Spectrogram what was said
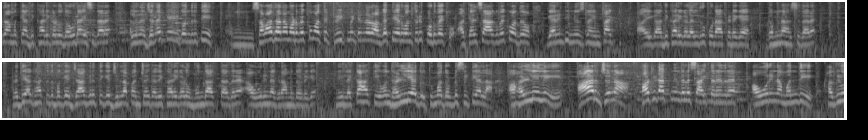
ಗ್ರಾಮಕ್ಕೆ ಅಧಿಕಾರಿಗಳು ದೌಡಾಯಿಸಿದ್ದಾರೆ. ಅಲ್ಲಿನ ಜನಕ್ಕೆ ಈಗ ಒಂದು ರೀತಿ ಸಮಾಧಾನ ಮಾಡಬೇಕು ಮತ್ತು ಟ್ರೀಟ್ಮೆಂಟ್ ಏನಾದ್ರು ಅಗತ್ಯ ಇರುವಂಥವ್ರಿಗೆ ಕೊಡಬೇಕು. ಆ ಕೆಲಸ ಆಗಬೇಕು. ಅದು ಗ್ಯಾರಂಟಿ ನ್ಯೂಸ್ನ ಇಂಪ್ಯಾಕ್ಟ್ ಈಗ ಅಧಿಕಾರಿಗಳೆಲ್ಲರೂ ಕೂಡ ಆ ಕಡೆಗೆ ಗಮನ ಹರಿಸಿದ್ದಾರೆ. ಹೃದಯಾಘಾತದ ಬಗ್ಗೆ ಜಾಗೃತಿಗೆ ಜಿಲ್ಲಾ ಪಂಚಾಯತ್ ಅಧಿಕಾರಿಗಳು ಮುಂದಾಗ್ತಾ ಇದ್ದಾರೆ. ಆ ಊರಿನ ಗ್ರಾಮದವರಿಗೆ ನೀವು ಲೆಕ್ಕ ಹಾಕಿ, ಒಂದು ಹಳ್ಳಿ ಅದು, ತುಂಬ ದೊಡ್ಡ ಸಿಟಿ ಅಲ್ಲ. ಆ ಹಳ್ಳಿಯಲ್ಲಿ ಆರು ಜನ ಹಾರ್ಟ್ ಅಟ್ಯಾಕ್ನಿಂದಲೇ ಸಾಯ್ತಾರೆ ಅಂದರೆ ಆ ಊರಿನ ಮಂದಿ ಹಗಲು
